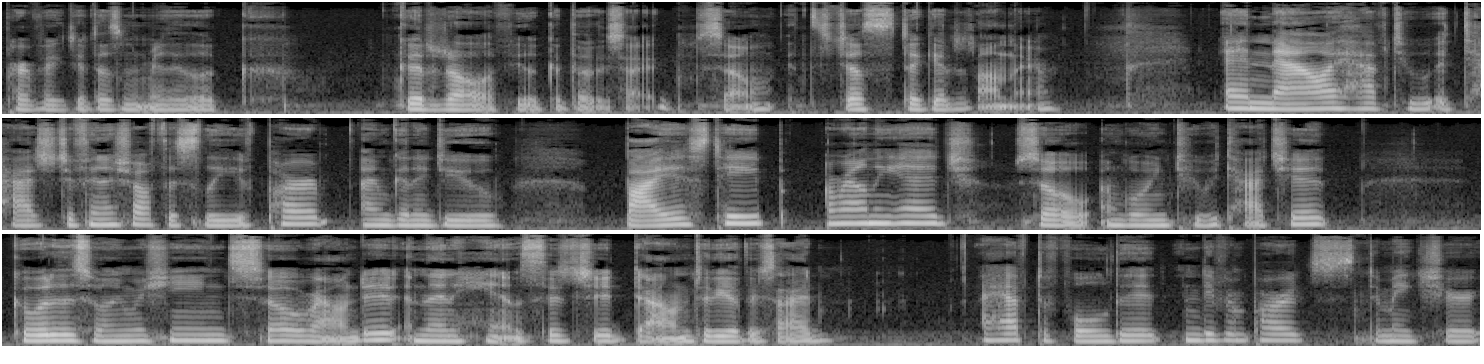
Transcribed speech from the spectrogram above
perfect. It doesn't really look good at all if you look at the other side. So it's just to get it on there. And now I have to attach to finish off the sleeve part. I'm going to do bias tape around the edge. So I'm going to attach it, go to the sewing machine, sew around it, and then hand stitch it down to the other side. I have to fold it in different parts to make sure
